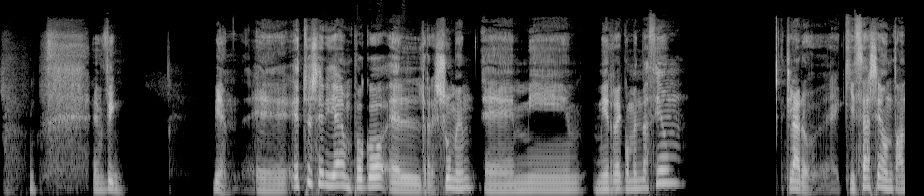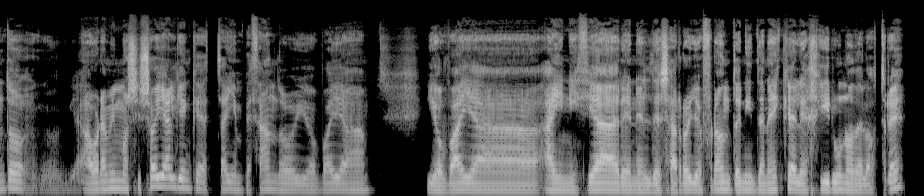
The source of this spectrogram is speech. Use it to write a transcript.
en fin. Bien, eh, esto sería un poco el resumen. Eh, mi, recomendación claro, eh, quizás sea un tanto, ahora mismo si soy alguien que estáis empezando y os vaya a iniciar en el desarrollo frontend y tenéis que elegir uno de los tres,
